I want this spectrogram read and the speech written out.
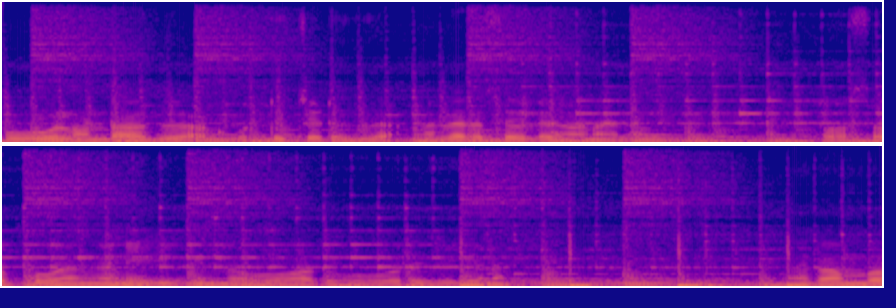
പൂവുകളുണ്ടാക്കുക കുട്ടിച്ചെടുക്കുക. നല്ല രസമില്ല കാണാൻ. റോസപ്പൂ എങ്ങനെ ഇരിക്കുന്നുവോ അതുപോലെ ചെയ്യണം. കമ്പോ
